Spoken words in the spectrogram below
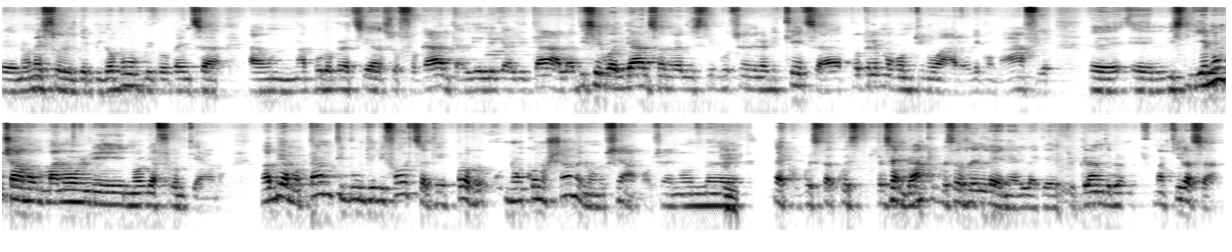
eh, non è solo il debito pubblico, pensa a una burocrazia soffocante, all'illegalità, alla diseguaglianza nella distribuzione della ricchezza, potremmo continuare, le ecomafie, eh, eh, li, li, enunciamo ma non li, non li affrontiamo. Ma abbiamo tanti punti di forza che proprio non conosciamo e non usiamo. Cioè non, mm. Ecco, questa, questa, per esempio anche questa cosa dell'Enel, che è più grande, ma chi la sa?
